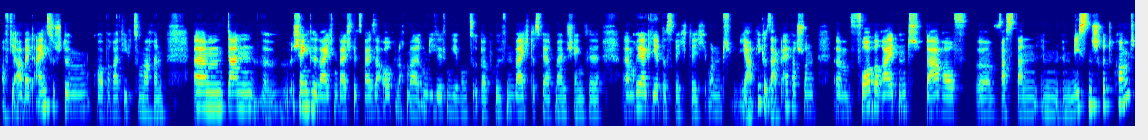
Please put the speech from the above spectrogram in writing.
auf die Arbeit einzustimmen, kooperativ zu machen. Ähm, dann äh, Schenkelweichen beispielsweise auch nochmal, um die Hilfengebung zu überprüfen. Weicht das Pferd meinem Schenkel? Ähm, reagiert das richtig? Und ja, wie gesagt, einfach schon ähm, vorbereitend darauf, was dann im, im nächsten Schritt kommt.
